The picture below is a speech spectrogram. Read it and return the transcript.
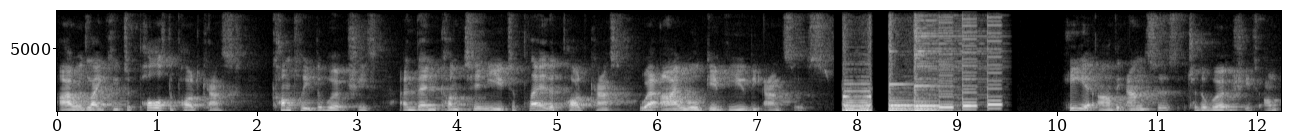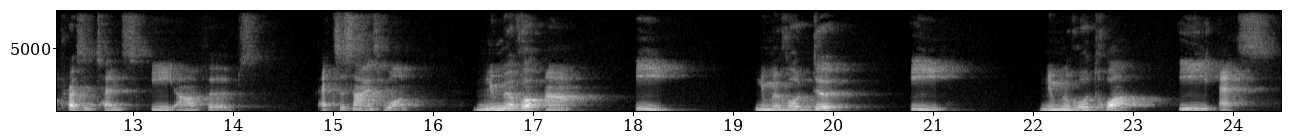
I would like you to pause the podcast, complete the worksheet, and then continue to play the podcast where I will give you the answers. Here are the answers to the worksheet on present tense ER verbs. Exercise 1. Numéro 1. I. Numéro 2. I. Numéro 3. IS.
